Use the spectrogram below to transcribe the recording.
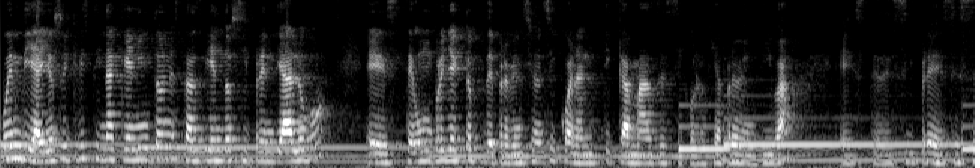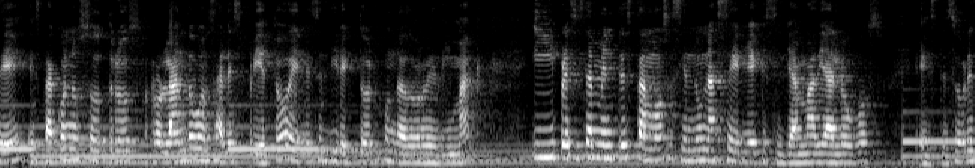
Buen día, yo soy Cristina Kennington, estás viendo Cipre en Diálogo este, un proyecto de prevención psicoanalítica más de psicología preventiva este, de CIPRE SC. Está con nosotros Rolando González Prieto, él es el director fundador de DIMAC y precisamente estamos haciendo una serie que se llama Diálogos este, sobre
